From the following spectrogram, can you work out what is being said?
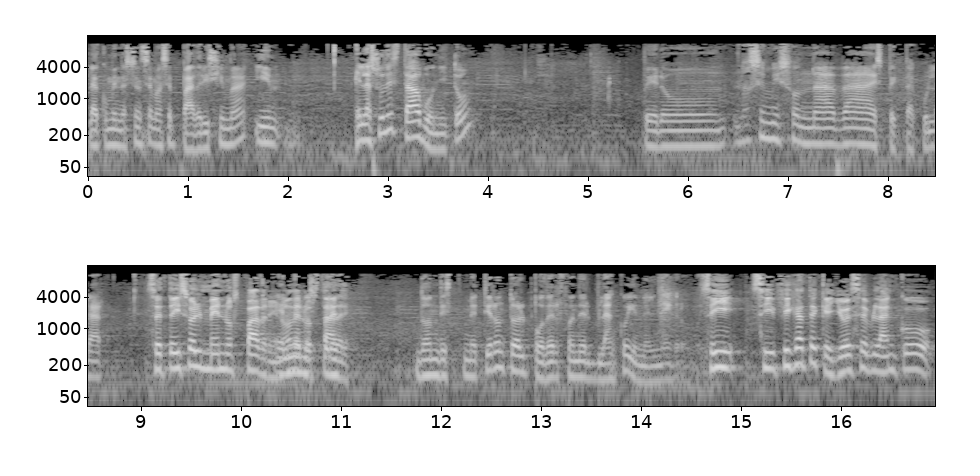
La combinación se me hace padrísima y el azul estaba bonito, pero no se me hizo nada espectacular. Se te hizo el menos padre, ¿no? el de menos los tres. padre. Donde metieron todo el poder fue en el blanco y en el negro, güey. Sí, sí, fíjate que yo ese blanco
